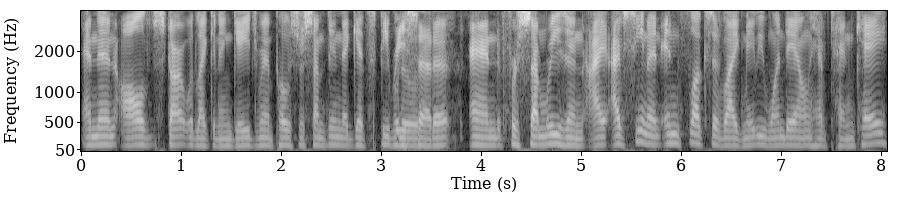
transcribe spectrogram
and then I'll start with like an engagement post or something that gets people Reset to, it. And for some reason, I I've seen an influx of like maybe one day I only have 10k,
